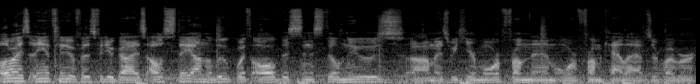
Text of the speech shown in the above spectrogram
Otherwise, I think that's going to do it for this video, guys. I'll stay on the loop with all this Cinestill news um, as we hear more from them or from Cat Labs or whoever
